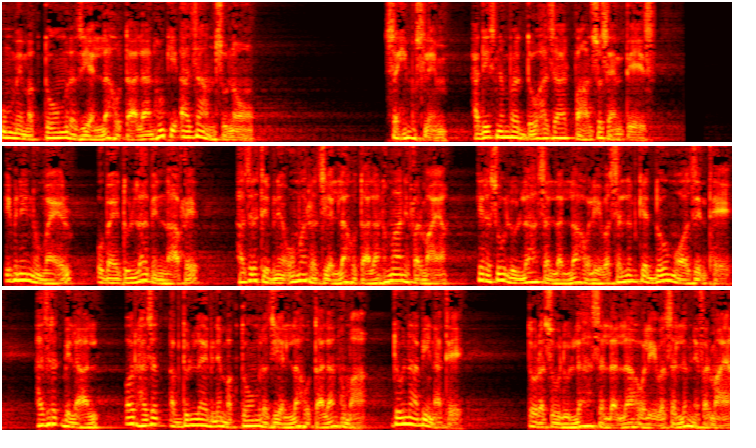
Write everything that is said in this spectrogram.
ام مکتوم رضی اللہ تعالیٰ عنہ کی آزان سنو۔ صحیح مسلم، حدیث نمبر دو ہزار پانچ سو سینتیس۔ ابن نمیر عبید اللہ بن نافع حضرت ابن عمر رضی اللہ تعالیٰ عنہ نے فرمایا کہ رسول اللہ صلی اللہ علیہ وسلم کے دو معزن تھے، حضرت بلال اور حضرت عبداللہ ابن مکتوم رضی اللہ تعالیٰ عنہ جو نابینا تھے۔ تو رسول اللہ صلی اللہ علیہ وسلم نے فرمایا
